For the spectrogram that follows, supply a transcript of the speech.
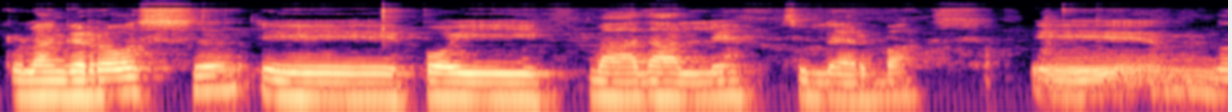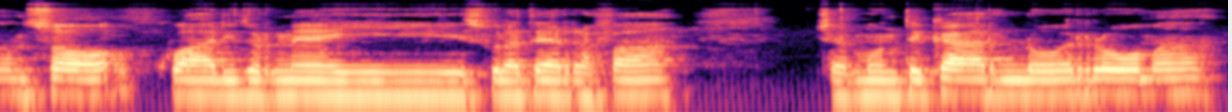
Roland Garros e poi va ad Halle sull'erba. E non so quali tornei sulla terra fa, c'è Monte Carlo e Roma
